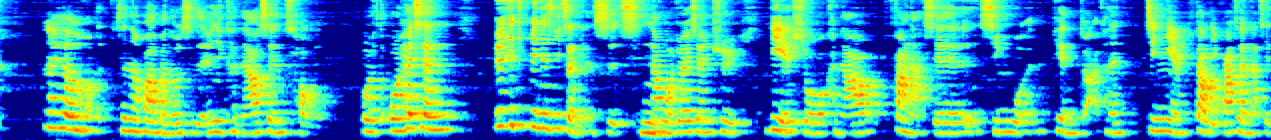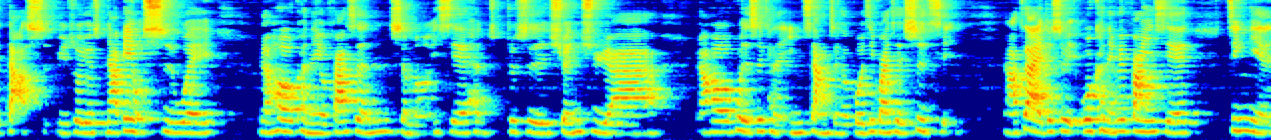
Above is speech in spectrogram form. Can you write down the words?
那个真的花蛮多时间，因为你可能要先从我我会先，因为一毕竟是一整年事情，那、嗯、我就会先去列说，我可能要放哪些新闻片段，可能今年到底发生了哪些大事，比如说有哪边有示威。然后可能有发生什么一些很就是选举啊，然后或者是可能影响整个国际关系的事情，然后再来就是我可能会放一些今年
